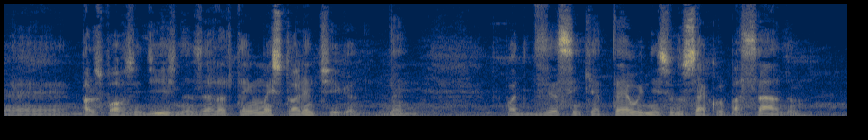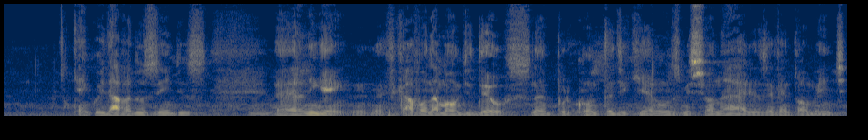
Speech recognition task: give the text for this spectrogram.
é, para os povos indígenas, ela tem uma história antiga. Né? Pode dizer assim que até o início do século passado, quem cuidava dos índios era ninguém, né? ficavam na mão de Deus, né? por conta de que eram os missionários, eventualmente,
